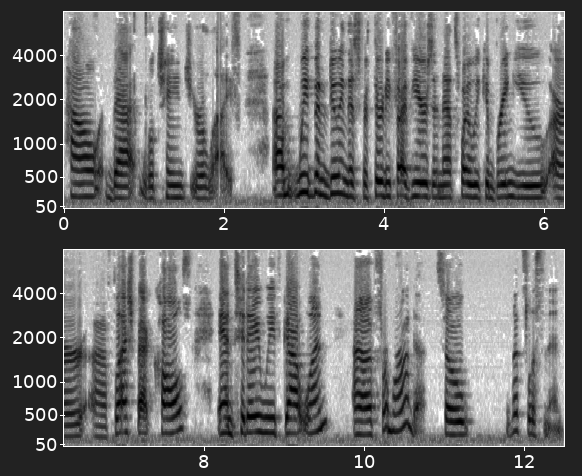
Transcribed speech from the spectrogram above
how that will change your life. Um, we've been doing this for 35 years, and that's why we can bring you our uh, flashback calls. And today we've got one uh, from Rhonda. So let's listen in.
